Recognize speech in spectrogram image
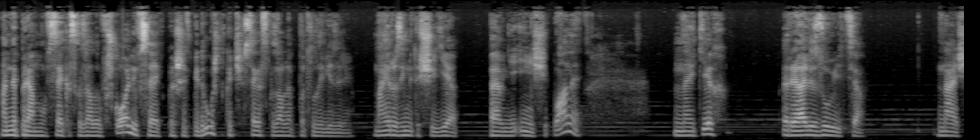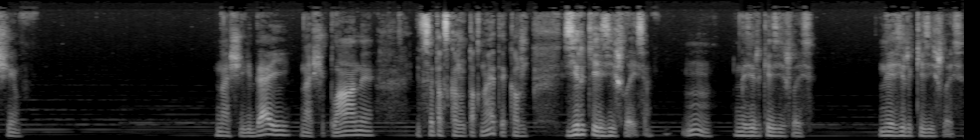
а не прямо все, як сказали в школі, все як пише в підручниках, чи все як сказали по телевізорі. Має розуміти, що є певні інші плани, на яких реалізується наші, наші ідеї, наші плани. І все так скажу, так, знаєте, як кажуть, зірки зійшлися. м не зірки зійшлися. Не зірки зійшлися.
